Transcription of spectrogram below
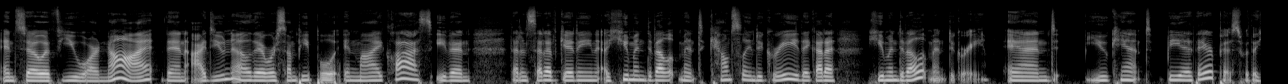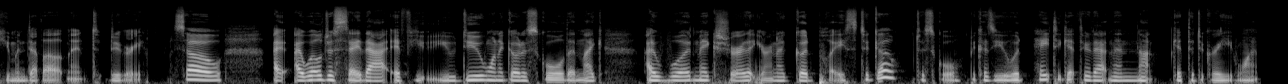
And so if you are not, then I do know there were some people in my class even that instead of getting a human development counseling degree, they got a human development degree. And you can't be a therapist with a human development degree. So I, I will just say that if you, you do want to go to school, then like I would make sure that you're in a good place to go to school because you would hate to get through that and then not get the degree you want.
